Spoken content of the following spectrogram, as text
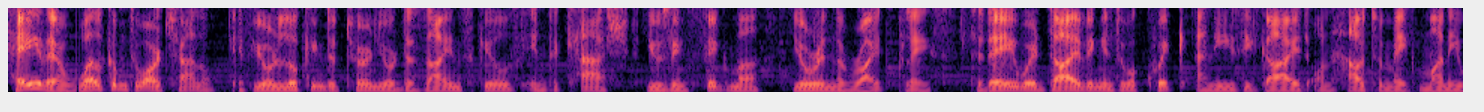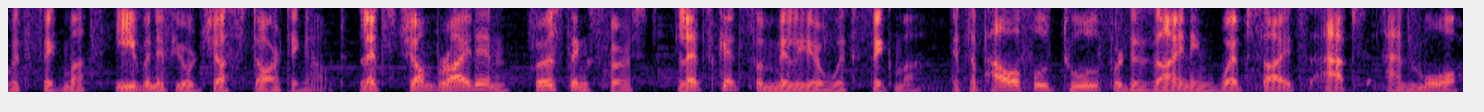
Hey there, welcome to our channel. If you're looking to turn your design skills into cash using Figma, you're in the right place. Today we're diving into a quick and easy guide on how to make money with Figma, even if you're just starting out. Let's jump right in. First things first, let's get familiar with Figma. It's a powerful tool for designing websites, apps, and more.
